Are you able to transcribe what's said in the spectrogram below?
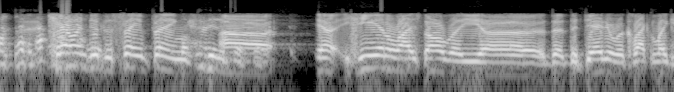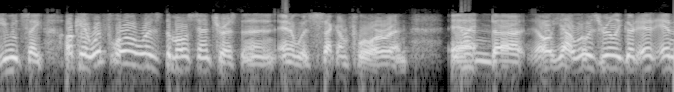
Ciarán did the same thing. Uh, yeah, he analyzed all the uh, the the data we collected. Like he would say, okay, what floor was the most interesting? And, and it was second floor. And and uh, oh yeah, it was really good. And, and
